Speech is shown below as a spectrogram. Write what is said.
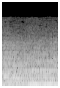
Bye.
